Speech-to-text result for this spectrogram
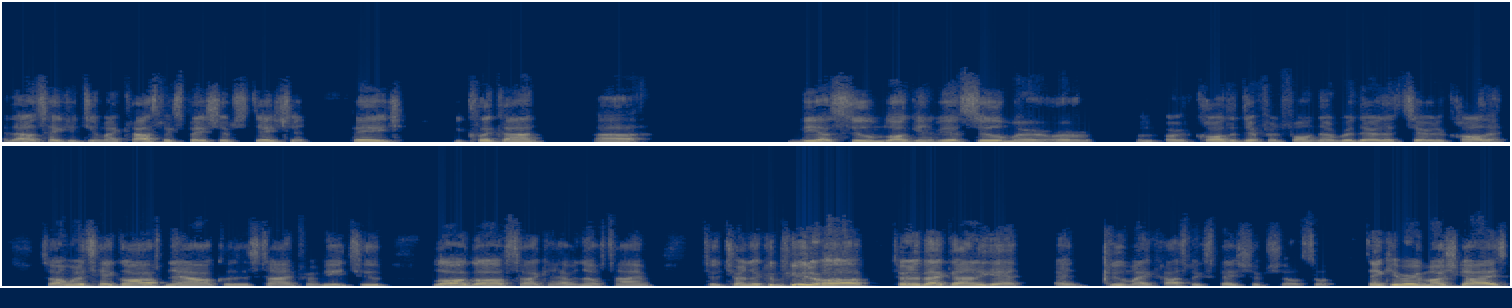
And that'll take you to my Cosmic Spaceship station page. You click on uh, via Zoom, log in via Zoom, or, or or call the different phone number there that's there to call it. So I'm going to take off now because it's time for me to log off so I can have enough time to turn the computer off, turn it back on again, and do my Cosmic Spaceship show. So thank you very much, guys.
